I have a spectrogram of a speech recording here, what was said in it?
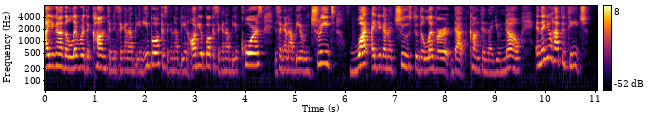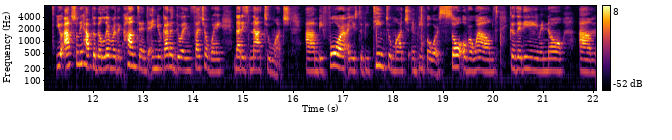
are you gonna deliver the content? Is it gonna be an ebook? Is it gonna be an audiobook? Is it gonna be a course? Is it gonna be a retreat? What are you gonna choose to deliver that content that you know? And then you have to teach you actually have to deliver the content and you got to do it in such a way that is not too much. Um, before i used to be team too much and people were so overwhelmed because they didn't even know um,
